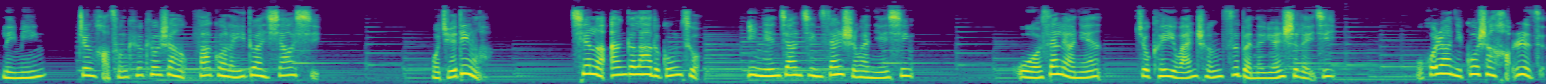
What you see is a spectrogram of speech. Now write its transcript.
李明正好从 QQ 上发过来一段消息：“我决定了，签了安哥拉的工作，一年将近三十万年薪，我三两年就可以完成资本的原始累积。我会让你过上好日子，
